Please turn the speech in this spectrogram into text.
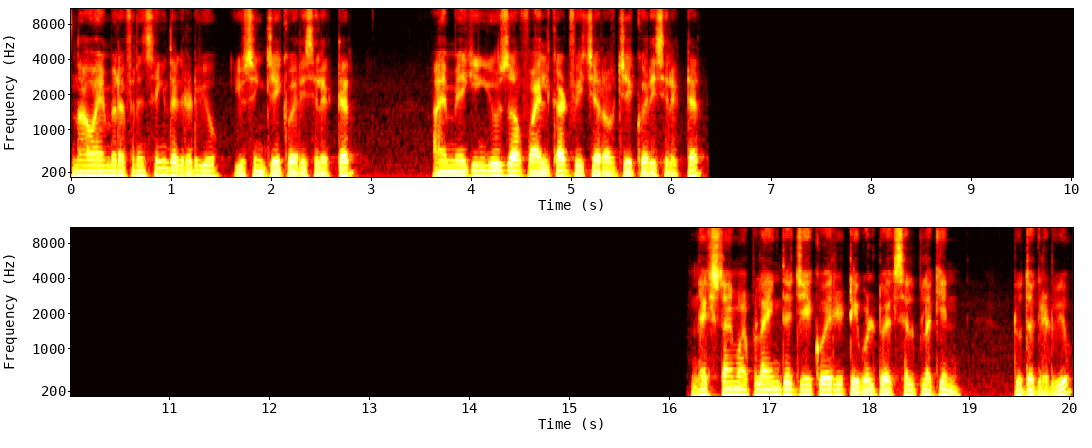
Now I am referencing the grid view using jQuery selector I am making use of wildcard feature of jQuery selector. Next I am applying the jQuery table2excel plugin to the grid view.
